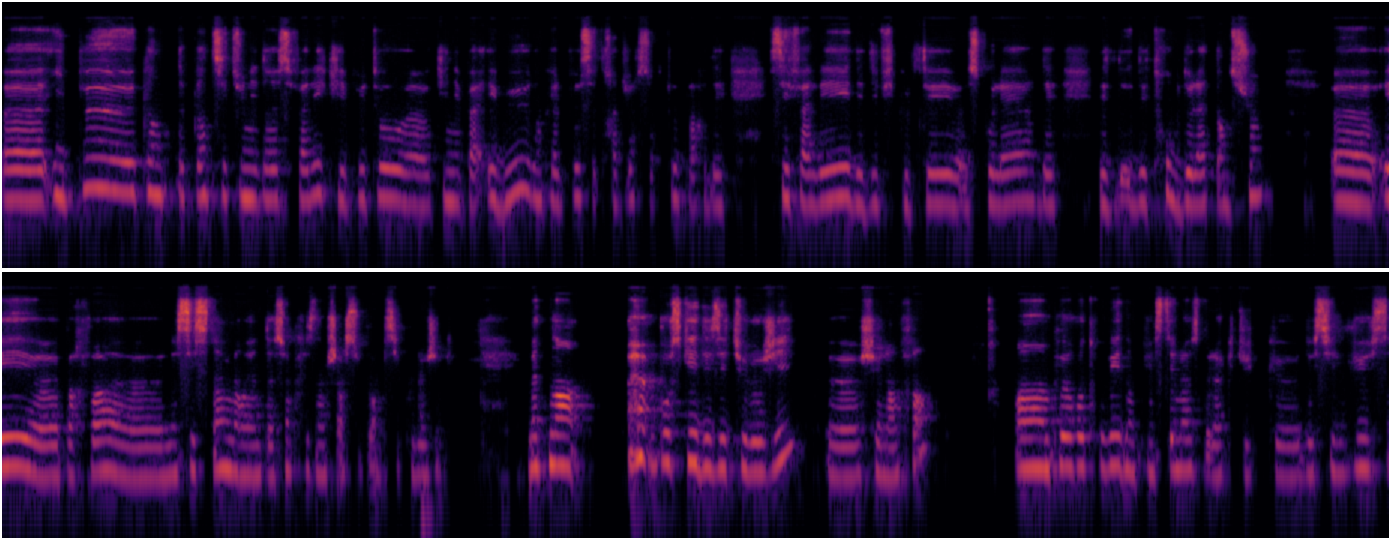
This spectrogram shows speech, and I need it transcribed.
Euh, il peut, quand, c'est une hydrocéphalie qui est plutôt euh, qui n'est pas aiguë, donc elle peut se traduire surtout par des céphalées, des difficultés euh, scolaires, des, troubles de l'attention et parfois nécessitant une orientation prise en charge sur plan psychologique. Maintenant, pour ce qui est des étiologies chez l'enfant, on peut retrouver donc une sténose de l'aqueduc de Sylvius.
